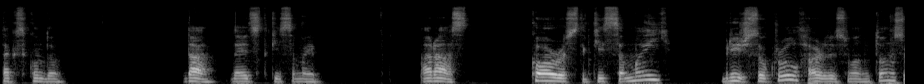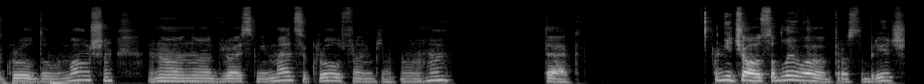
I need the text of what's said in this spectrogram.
Так, секунду. Да, дається такий самий. А раз. Chorus такий самий. Bridge so cruel, hardest one tone, so cruel dull emotion. No, no, drives me mad, so cruel friend. Ага. Так. Нічого особливого, просто брідж.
